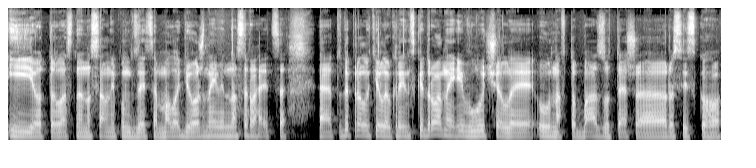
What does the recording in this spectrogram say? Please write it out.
І от власне населений пункт здається молодіжний. Він називається. Е, Туди прилетіли українські дрони і влучили у нафтобазу теж е, російського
